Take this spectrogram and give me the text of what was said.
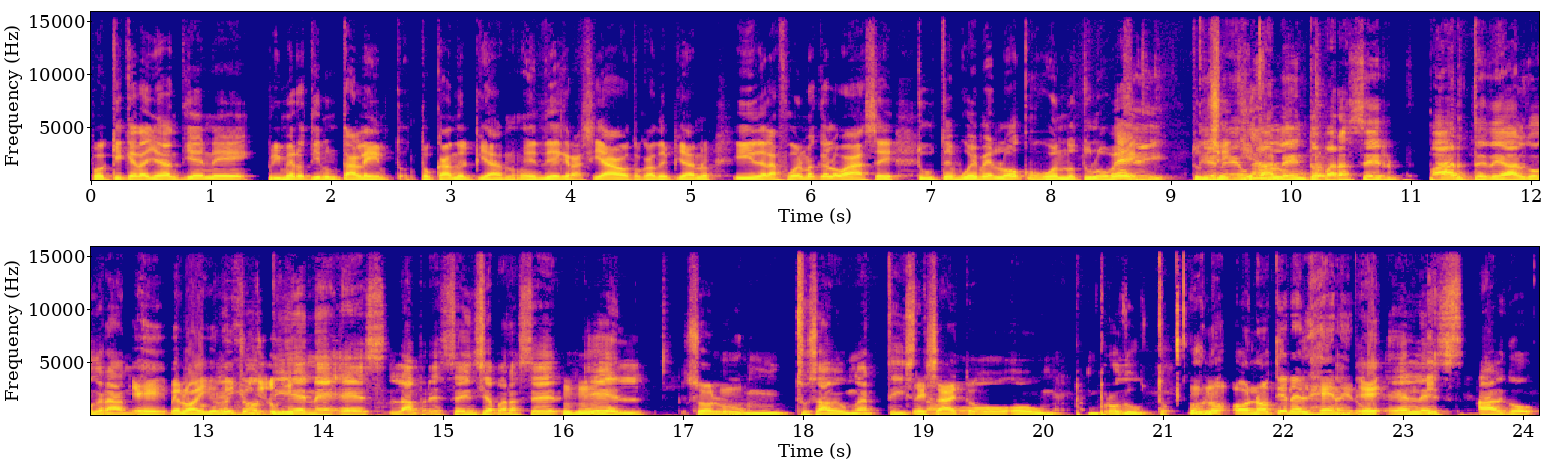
Porque que Dayan tiene, primero tiene un talento tocando el piano, es desgraciado tocando el piano y de la forma que lo hace, tú te vuelves loco cuando tú lo ves. Sí, Tú tiene dices, un "Diablo". talento para ser parte de algo grande. Eh, ahí, lo Lo he que dicho. no tiene es la presencia para ser él, Solo. un, tú sabes, un artista Exacto. o, o un, un producto. O, no, o no tiene el género. Eh, él es algo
